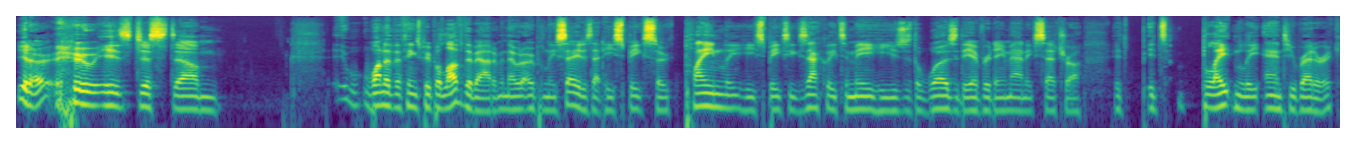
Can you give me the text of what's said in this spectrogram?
You know, who is just um, one of the things people loved about him, and they would openly say it, is that he speaks so plainly. He speaks exactly to me. He uses the words of the everyday man, etc. It's it's blatantly anti-rhetoric,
